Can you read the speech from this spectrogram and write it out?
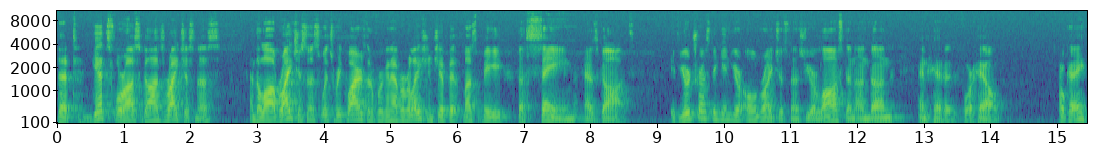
that gets for us God's righteousness and the law of righteousness, which requires that if we're going to have a relationship, it must be the same as God's. If you're trusting in your own righteousness, you're lost and undone and headed for hell. Okay?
